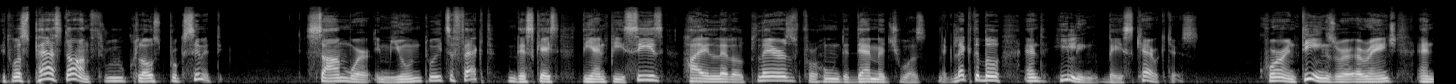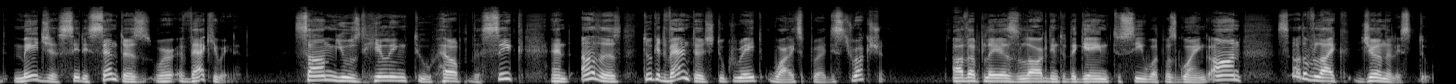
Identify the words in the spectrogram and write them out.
It was passed on through close proximity. Some were immune to its effect, in this case, the NPCs, high level players for whom the damage was neglectable, and healing based characters. Quarantines were arranged, and major city centers were evacuated. Some used healing to help the sick, and others took advantage to create widespread destruction. Other players logged into the game to see what was going on, sort of like journalists do.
